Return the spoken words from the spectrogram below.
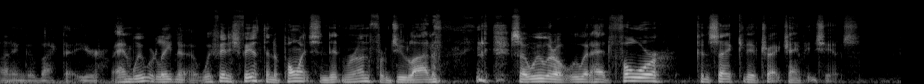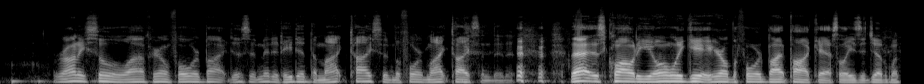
I didn't go back that year. And we were leading. We finished fifth in the points and didn't run from July to. so we would we would have had four consecutive track championships. Ronnie Sewell, live here on Forward Bite, just admitted he did the Mike Tyson before Mike Tyson did it. that is quality you only get here on the Forward Bite podcast, ladies and gentlemen.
